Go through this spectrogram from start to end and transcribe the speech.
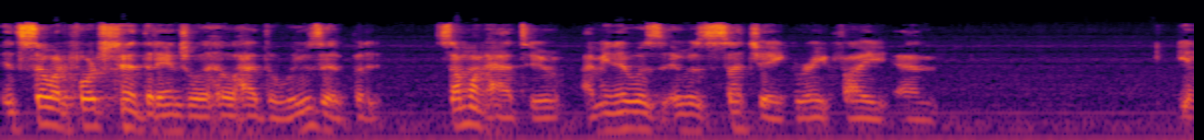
it's so unfortunate that Angela Hill had to lose it, but it, someone had to. I mean, it was it was such a great fight, and yeah,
